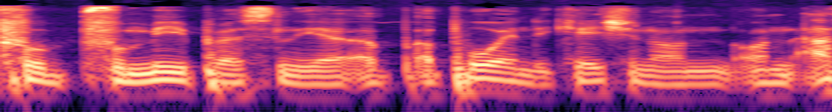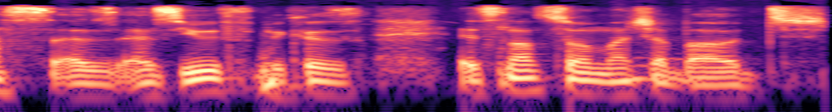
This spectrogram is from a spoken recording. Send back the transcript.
for for me personally, a, a poor indication on on us as as youth because it's not so much about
